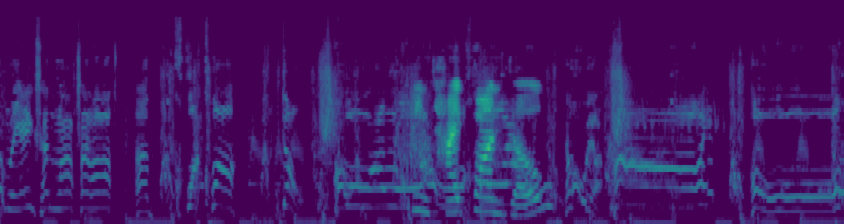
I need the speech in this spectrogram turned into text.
of the ancient martial art of Kwa Kwa Do. You mean Taekwondo? Oh, yeah. Oh.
